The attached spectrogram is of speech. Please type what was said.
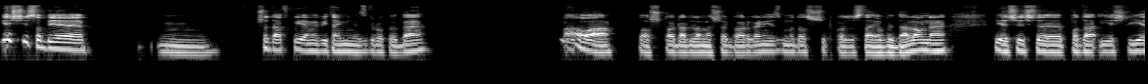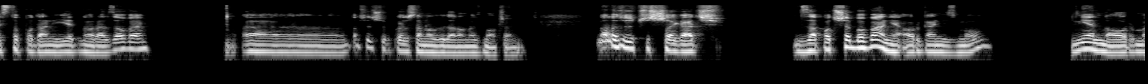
Jeśli sobie hmm, przedawkujemy witaminy z grupy B, mała to szkoda dla naszego organizmu, dość szybko zostają wydalone. Jeśli, poda, jeśli jest to podanie jednorazowe, e, dosyć szybko zostaną wydalone z moczem. Należy przestrzegać zapotrzebowania organizmu, nie norm,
